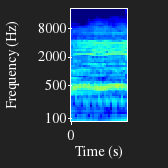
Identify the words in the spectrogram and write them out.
melody.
